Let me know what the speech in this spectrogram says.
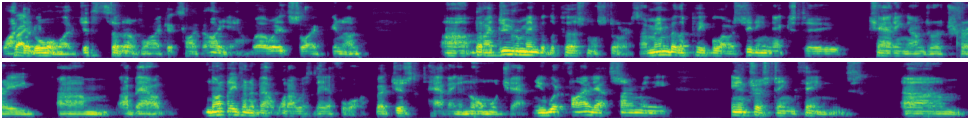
like right. at all. I just sort of like, it's like, oh, yeah, well, it's like, you know, uh, but I do remember the personal stories. I remember the people I was sitting next to chatting under a tree um, about not even about what I was there for, but just having a normal chat. You would find out so many interesting things. Um,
